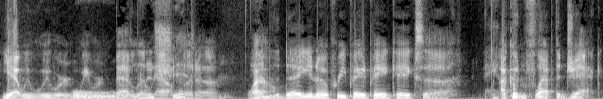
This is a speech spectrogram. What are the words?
Yeah, we we were we were battling no it out, shit. but uh, Wow. end of the day, you know, prepaid pancakes. Uh, I couldn't flap the jack.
